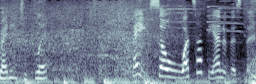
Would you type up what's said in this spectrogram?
ready to flip. Hey, so what's at the end of this thing?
